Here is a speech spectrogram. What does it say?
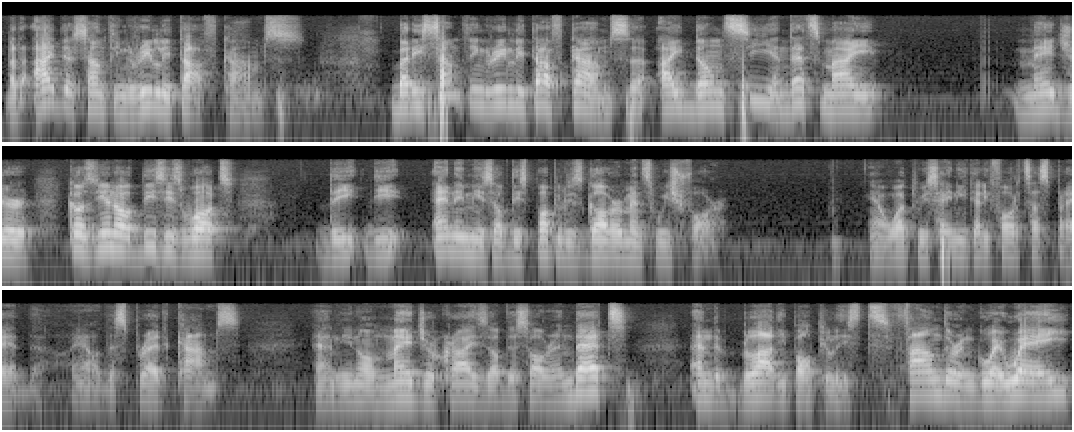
But either something really tough comes, but if something really tough comes, uh, I don't see, and that's my major, because, you know, this is what the, the enemies of these populist governments wish for. You know, what we say in Italy, forza spread. You know, the spread comes. And, you know, major crisis of the sovereign debt and the bloody populists founder and go away.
